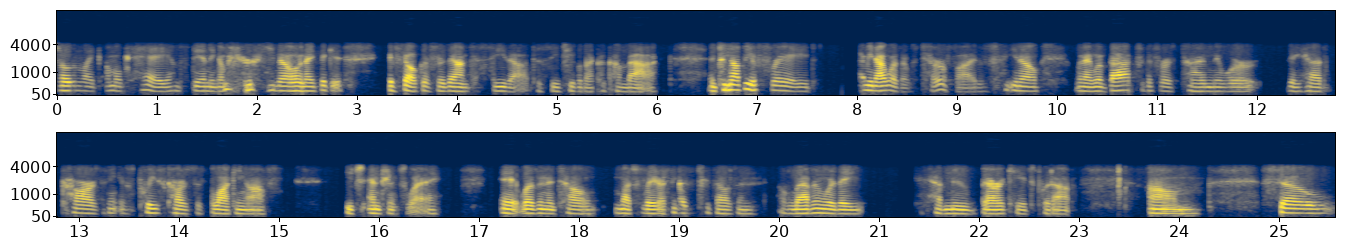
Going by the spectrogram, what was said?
show them like I'm okay, I'm standing, I'm here, you know. And I think it it felt good for them to see that, to see people that could come back, and to not be afraid I mean, I was I was terrified. of You know, when I went back for the first time, there were they had cars. I think it was police cars just blocking off each entranceway. It wasn't until much later, I think it was 2011, where they have new barricades put up. Um, so,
